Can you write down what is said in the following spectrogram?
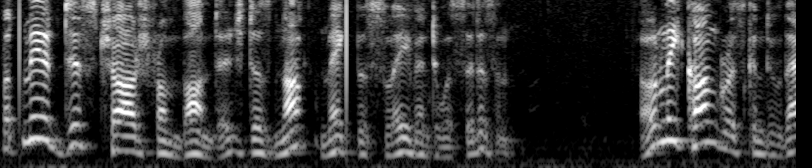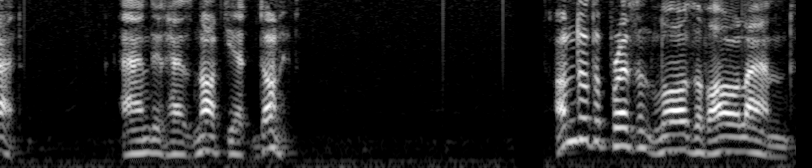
But mere discharge from bondage does not make the slave into a citizen. Only Congress can do that, and it has not yet done it. Under the present laws of our land,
